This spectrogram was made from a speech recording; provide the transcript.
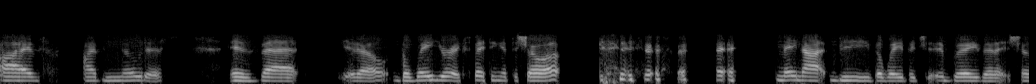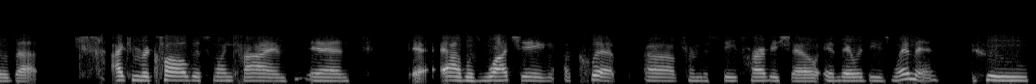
I've I've noticed is that you know the way you're expecting it to show up may not be the way that you, way that it shows up. I can recall this one time, and I was watching a clip uh, from the Steve Harvey show, and there were these women who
